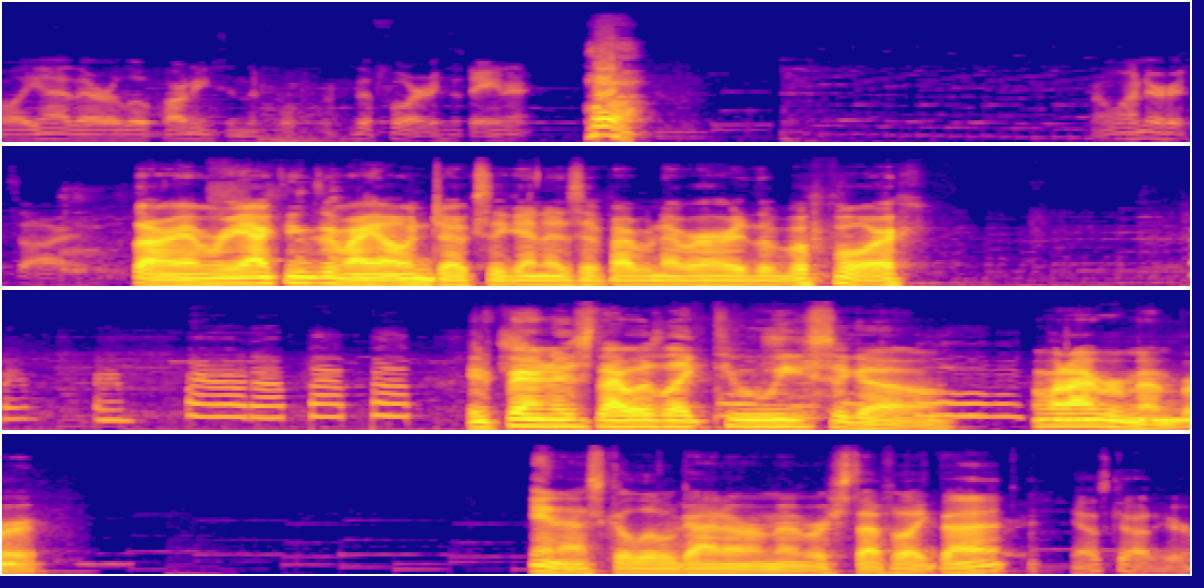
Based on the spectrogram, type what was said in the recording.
well, yeah, there are low parties in the, for- the forest, ain't it? Huh. No wonder it's hard. Sorry, I'm reacting to my own jokes again as if I've never heard them before. In fairness, that was like two weeks ago. what I remember. Can't ask a little guy to remember stuff like that. Yeah, let's get out of here.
